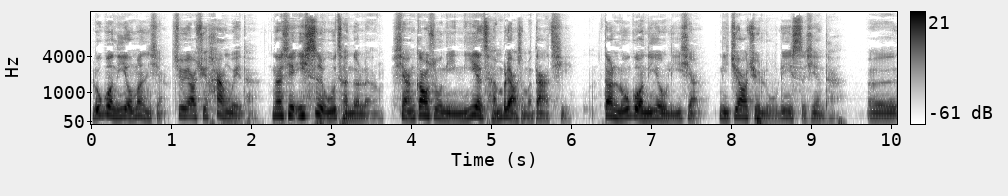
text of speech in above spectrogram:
如果你有梦想，就要去捍卫它。那些一事无成的人想告诉你，你也成不了什么大器。但如果你有理想，你就要去努力实现它。呃，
